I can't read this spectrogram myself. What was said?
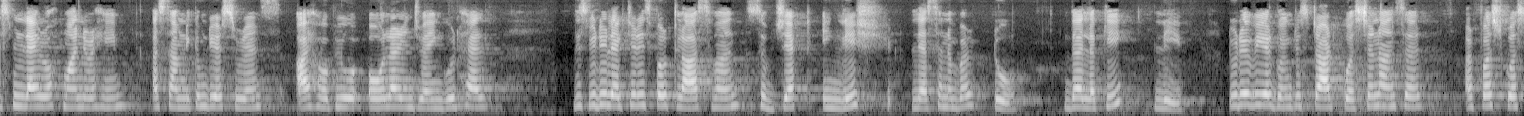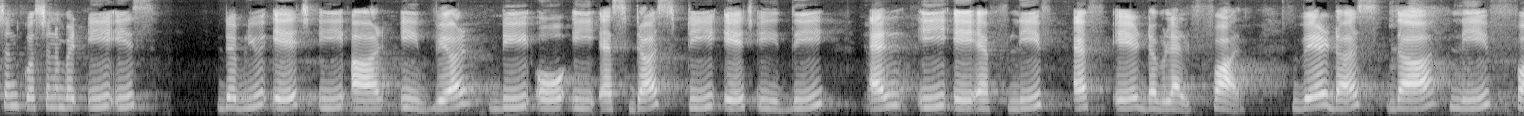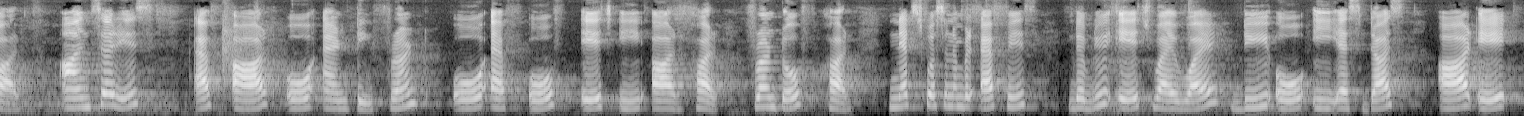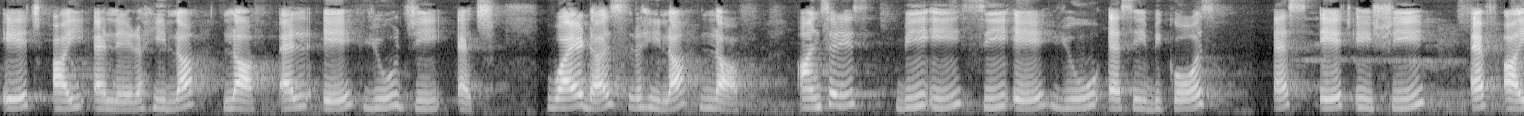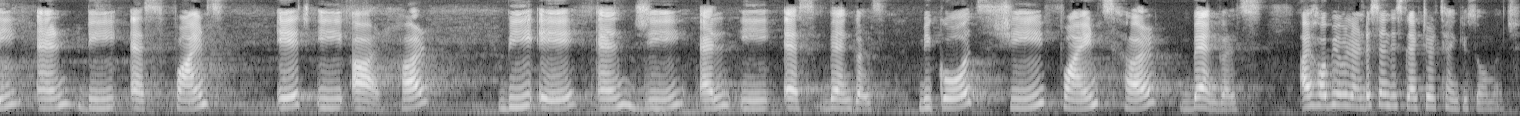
Bismillahirrahmanirrahim. Assalamualaikum dear students. I hope you all are enjoying good health. This video lecture is for class 1 subject English lesson number 2 The Lucky Leaf. Today we are going to start question answer. Our first question question number E is W H E R E where D O E S does T H E the L E A F leaf F A L L fall where does the leaf fall? Answer is F R O N T front O F O H E R her front of her. Next question number F is W H Y Y D O E S does R A H I L A Rahila laugh L A U G H. Why does Rahila laugh? Answer is B E C A U S E because S H E she F I N D S finds H E R her B A N G L E S bangles because she finds her bangles. I hope you will understand this lecture. Thank you so much.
